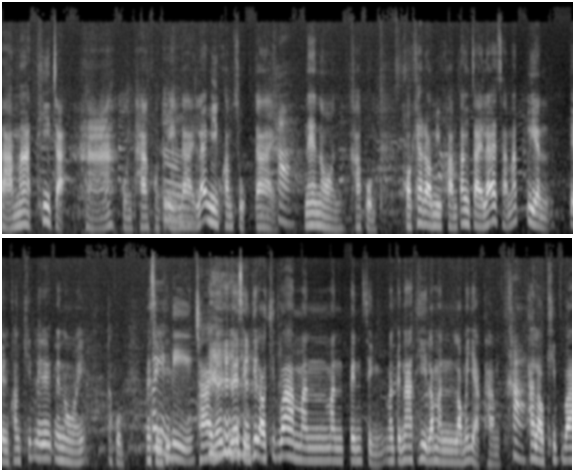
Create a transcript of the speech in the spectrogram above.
สามารถที่จะหาหนทางของตัวเองเออได้ และมีความสุขได้ค่ะแน่นอนครับผมขอแค่เรามีความตั้งใจและสามารถเปลี่ยนเปลี่ยนความคิดเล็กๆน้อยๆครับผมในสิ่งก็ยังที่ดีใช่ในในสิ่งที่เราคิดว่ามันมันเป็นสิ่งมันเป็นหน้าที่แล้วมันเราไม่อยากทำค่ะถ้าเราคิดว่า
